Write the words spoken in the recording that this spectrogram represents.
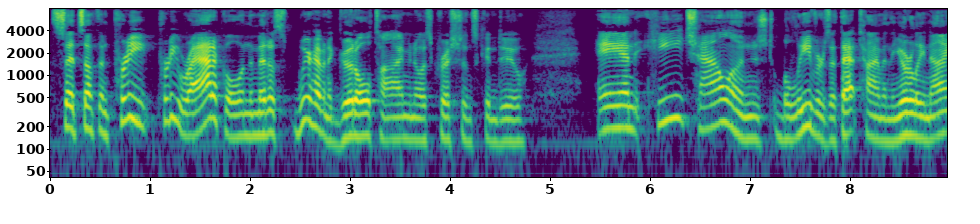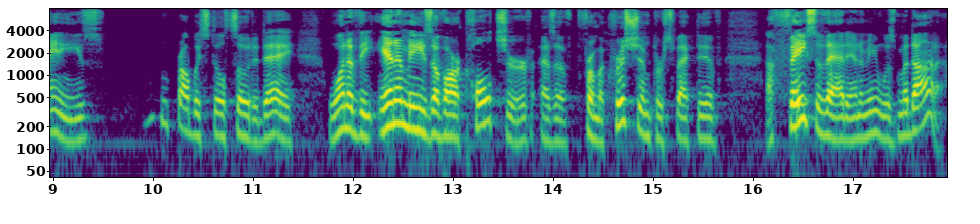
said something pretty, pretty radical in the middle. We were having a good old time, you know, as Christians can do. And he challenged believers at that time in the early 90s, probably still so today. One of the enemies of our culture, as a, from a Christian perspective, a face of that enemy was Madonna,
